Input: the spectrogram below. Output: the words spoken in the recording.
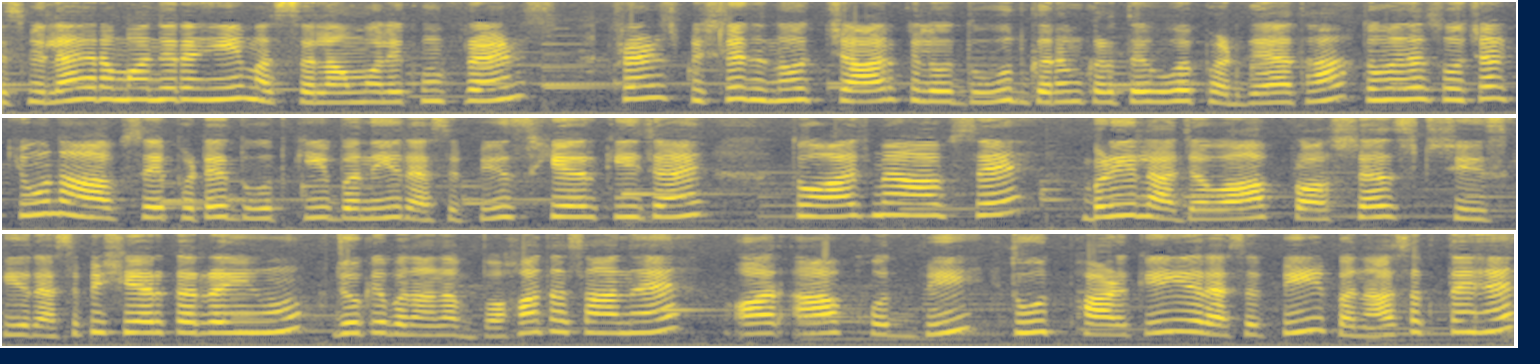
बिस्मिल्लाहिर्रहमानिर्रहीम अस्सलाम वालेकुम फ्रेंड्स। फ्रेंड्स, पिछले दिनों चार किलो दूध गर्म करते हुए फट गया था तो मैंने सोचा क्यों ना आपसे फटे दूध की बनी रेसिपीज़ शेयर की जाएँ। तो आज मैं आपसे बड़ी लाजवाब प्रोसेस्ड चीज़ की रेसिपी शेयर कर रही हूँ, जो कि बनाना बहुत आसान है और आप खुद भी दूध फाड़ के ये रेसिपी बना सकते हैं।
